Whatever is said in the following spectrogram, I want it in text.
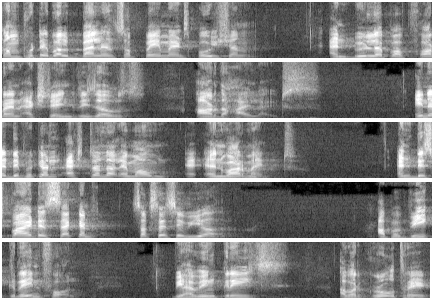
comfortable balance of payments position, and build-up of foreign exchange reserves are the highlights. In a difficult external environment, and despite a second successive year of a weak rainfall, we have increased our growth rate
